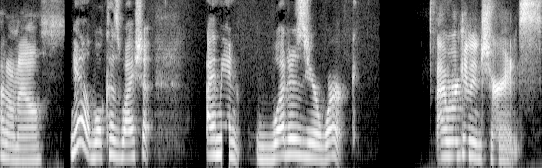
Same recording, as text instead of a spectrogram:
i don't know. Yeah, well cuz why should I mean, what is your work? I work in insurance.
